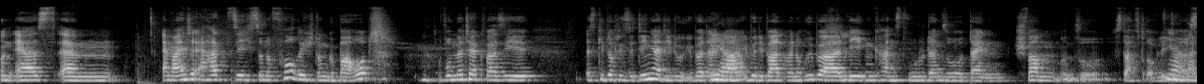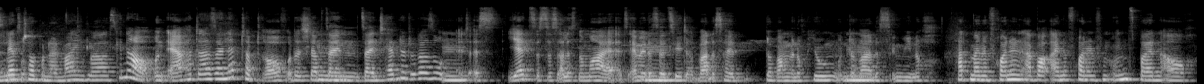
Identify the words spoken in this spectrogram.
Und er ist, ähm, er meinte, er hat sich so eine Vorrichtung gebaut, womit er quasi, es gibt auch diese Dinger, die du über deine, Ja. über die Badewanne rüberlegen kannst, wo du dann so deinen Schwamm und so Stuff drauf legen Ja, hast. dein und Laptop und dein Weinglas. So. Genau, und er hat da sein Laptop drauf oder ich glaube sein, sein Tablet oder so. Es, jetzt ist das alles normal. Als er mir das erzählt hat, war das halt, da waren wir noch jung und da war das irgendwie noch. Hat meine Freundin, aber eine Freundin von uns beiden auch.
